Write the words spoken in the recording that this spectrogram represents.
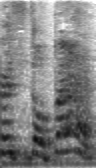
It's the back.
